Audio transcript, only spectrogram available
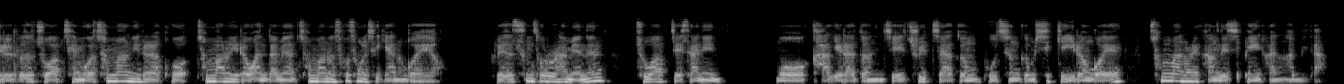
예를 들어서 조합 채무가 천만 원이라고 천만 원이라고 한다면 천만 원 소송을 제기하는 거예요. 그래서 승소를 하면은 조합 재산인 뭐 가게라든지 출자금, 보증금, 식기 이런 거에 천만 원의 강제 집행이 가능합니다.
